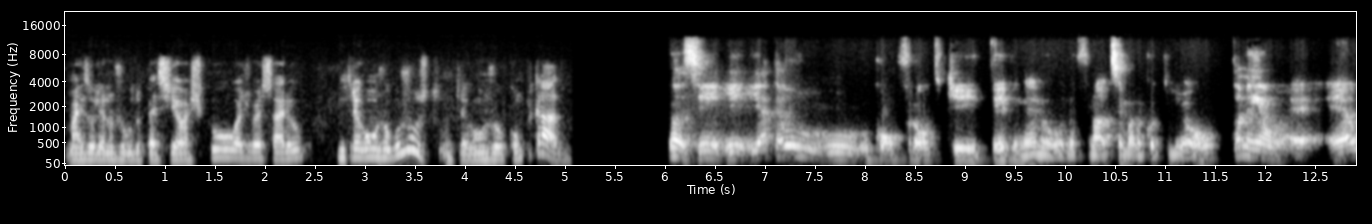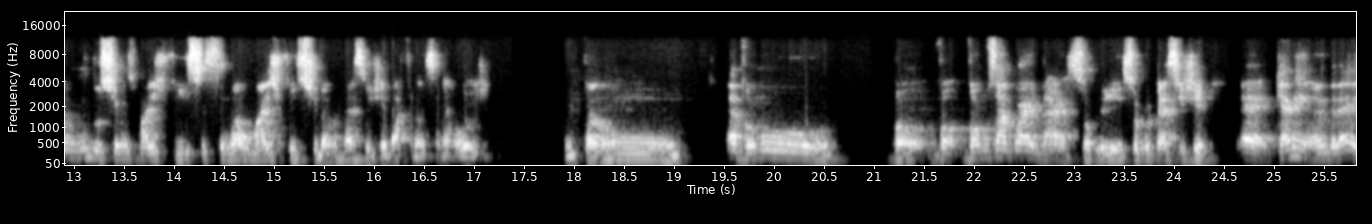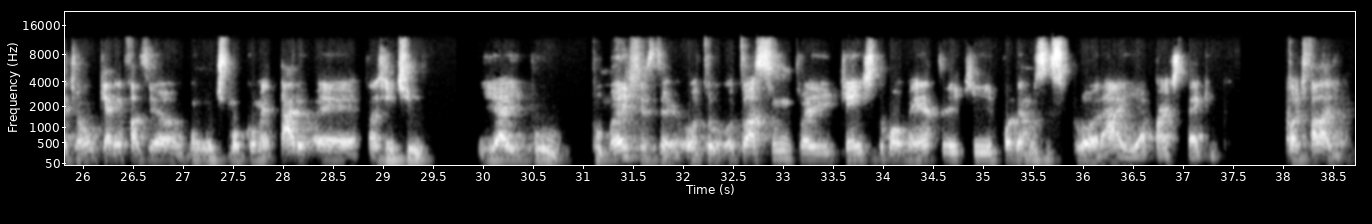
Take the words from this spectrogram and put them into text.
mas olhando o jogo do PSG, eu acho que o adversário entregou um jogo justo, entregou um jogo complicado. Não, sim, e, e até o, o, o, confronto que teve né, no, no, final de semana contra o Lyon também é um, é, é um dos times mais difíceis, se não o mais difícil, tirando o PSG da França, né, hoje. Então, é, vamos, vamos, vamos aguardar sobre, sobre o PSG. É, querem, André, John, querem fazer algum último comentário é, para a gente ir aí para o Manchester? Outro, outro assunto aí quente do momento e que podemos explorar aí a parte técnica. Pode falar, John.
